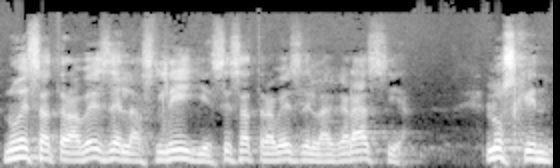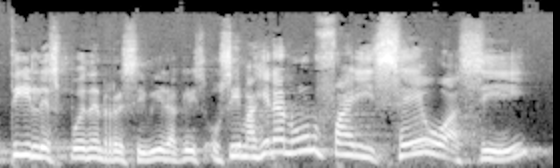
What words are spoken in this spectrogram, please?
no es a través de las leyes, es a través de la gracia. Los gentiles pueden recibir a Cristo. ¿O se imaginan un fariseo así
